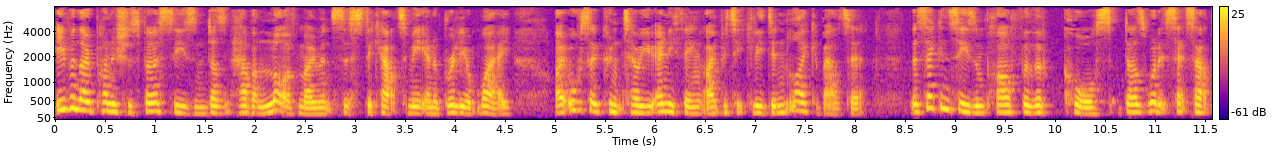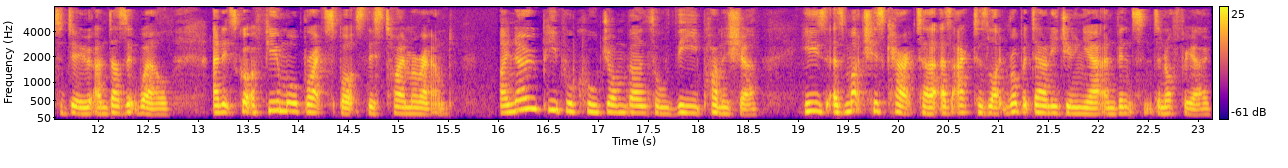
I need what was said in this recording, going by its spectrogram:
Even though Punisher's first season doesn't have a lot of moments that stick out to me in a brilliant way, I also couldn't tell you anything I particularly didn't like about it. The second season, par for the course, does what it sets out to do and does it well, and it's got a few more bright spots this time around. I know people call Jon Bernthal the Punisher. He's as much his character as actors like Robert Downey Jr. and Vincent D'Onofrio.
